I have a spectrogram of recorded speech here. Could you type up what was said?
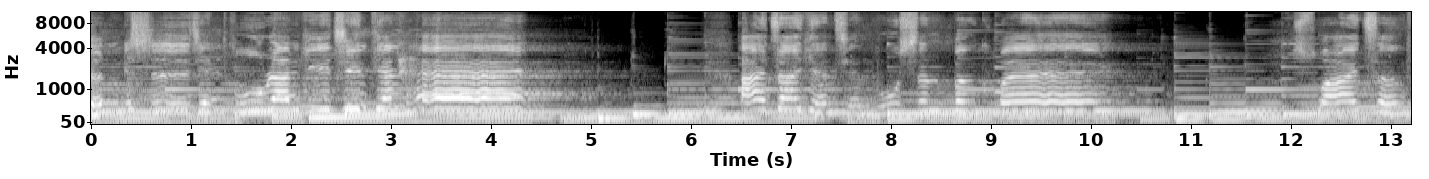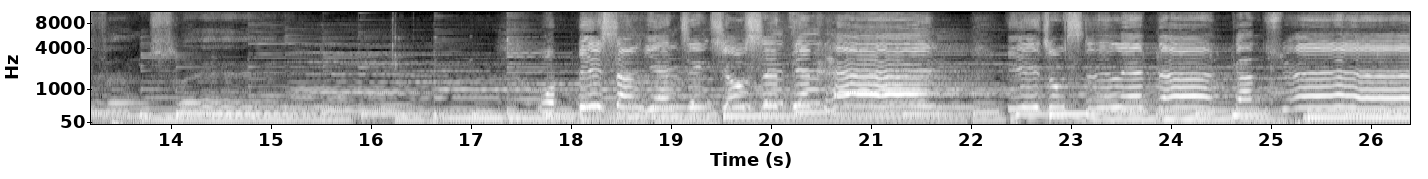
整个世界突然一起天黑，爱在眼前无声崩溃，摔成粉碎。我闭上眼睛就是天黑，一种撕裂的感觉。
